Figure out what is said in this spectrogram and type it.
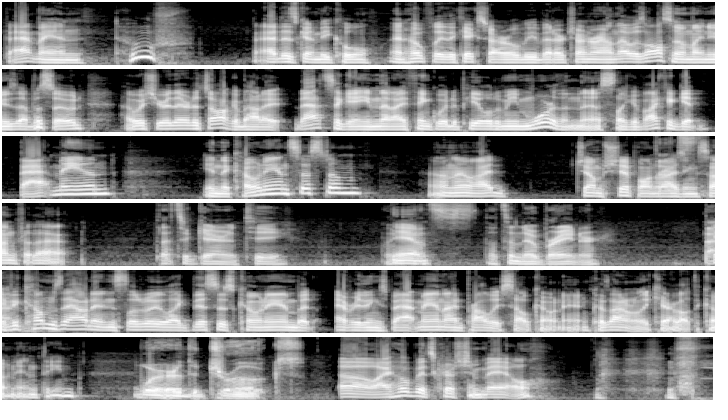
Batman, whew, that is going to be cool. And hopefully the Kickstarter will be a better turnaround. That was also in my news episode. I wish you were there to talk about it. That's a game that I think would appeal to me more than this. Like if I could get Batman in the Conan system, I don't know, I'd jump ship on Rising Sun for that. That's a guarantee. Like, Yeah. that's that's a no brainer. If it comes out and it's literally like this is Conan, but everything's Batman, I'd probably sell Conan because I don't really care about the Conan theme. Where are the drugs? Oh, I hope it's Christian Bale.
